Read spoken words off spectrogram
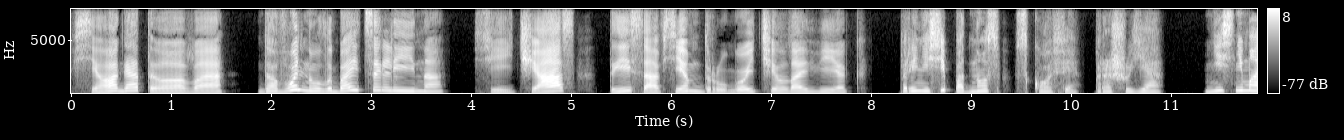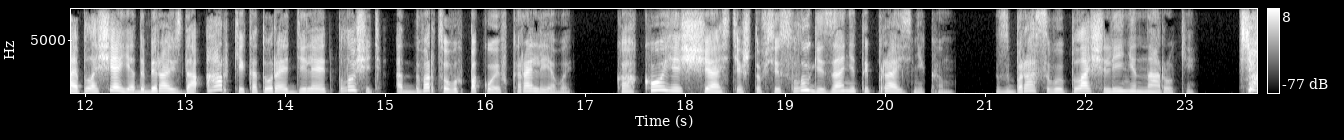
Все готово. Довольно улыбается Лина. Сейчас ты совсем другой человек. Принеси поднос с кофе, прошу я. Не снимая плаща, я добираюсь до арки, которая отделяет площадь от дворцовых покоев королевы. Какое счастье, что все слуги заняты праздником. Сбрасываю плащ Лине на руки. Все,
